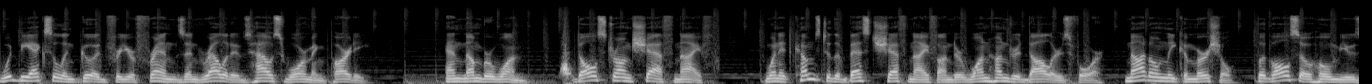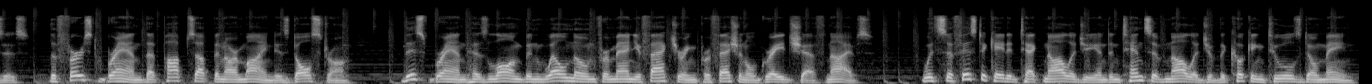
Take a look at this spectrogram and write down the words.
would be excellent good for your friends and relatives housewarming party. And number 1. Dalstrong Chef Knife when it comes to the best chef knife under $100 for not only commercial, but also home uses, the first brand that pops up in our mind is Dalstrong. This brand has long been well known for manufacturing professional-grade chef knives. With sophisticated technology and intensive knowledge of the cooking tools domain,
